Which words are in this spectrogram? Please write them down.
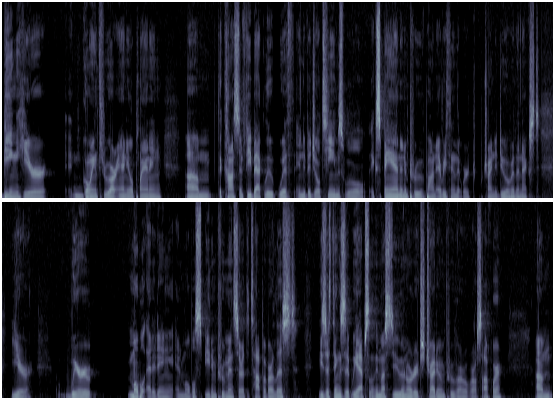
being here, going through our annual planning, um, the constant feedback loop with individual teams will expand and improve upon everything that we're trying to do over the next year. We're Mobile editing and mobile speed improvements are at the top of our list. These are things that we absolutely must do in order to try to improve our overall software. Um,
